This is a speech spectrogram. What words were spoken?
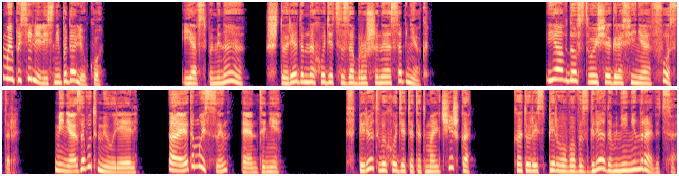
мы поселились неподалеку. Я вспоминаю, что рядом находится заброшенный особняк. Я вдовствующая графиня Фостер. Меня зовут Мюриэль, а это мой сын Энтони. Вперед выходит этот мальчишка, который с первого взгляда мне не нравится.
